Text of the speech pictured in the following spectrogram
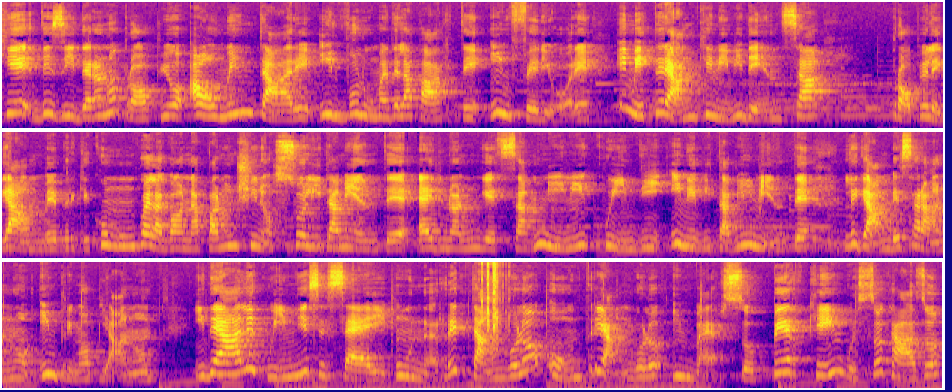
che desiderano proprio aumentare il volume della parte inferiore e mettere anche in evidenza proprio le gambe perché comunque la gonna a palloncino solitamente è di una lunghezza mini quindi inevitabilmente le gambe saranno in primo piano. Ideale quindi se sei un rettangolo o un triangolo inverso, perché in questo caso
